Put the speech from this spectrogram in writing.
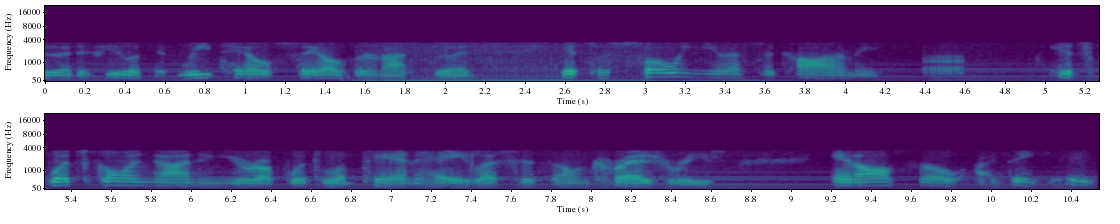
good. If you look at retail sales, they're not good. It's a slowing U.S. economy. It's what's going on in Europe with Le Pen. Hey, let's just own treasuries. And also, I think it,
